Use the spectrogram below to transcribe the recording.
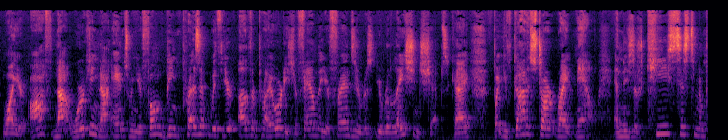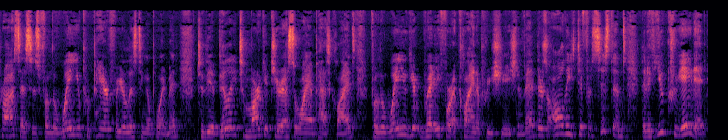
while you're off, not working, not answering your phone, being present with your other priorities, your family, your friends, your, your relationships, okay? But you've got to start right now. And these are key systems system and processes from the way you prepare for your listing appointment to the ability to market to your SOI and past clients, from the way you get ready for a client appreciation event. There's all these different systems that if you create it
